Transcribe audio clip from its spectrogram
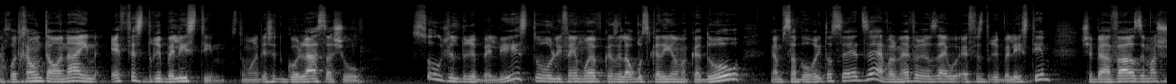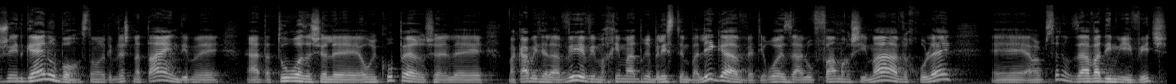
אנחנו התחלנו את העונה עם אפס דריבליסטים, זאת אומרת יש את גולסה שהוא סוג של דריבליסט, הוא לפעמים אוהב כזה לרוץ קדימה עם הכדור, גם סבורית עושה את זה, אבל מעבר לזה היו אפס דריבליסטים, שבעבר זה משהו שהתגאינו בו. זאת אומרת, לפני שנתיים היה את הטור הזה של אה, אורי קופר, של אה, מכבי תל אביב, עם הכי מעט דריבליסטים בליגה, ותראו איזה אלופה מרשימה וכולי, אה, אבל בסדר, זה עבד עם איביץ',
